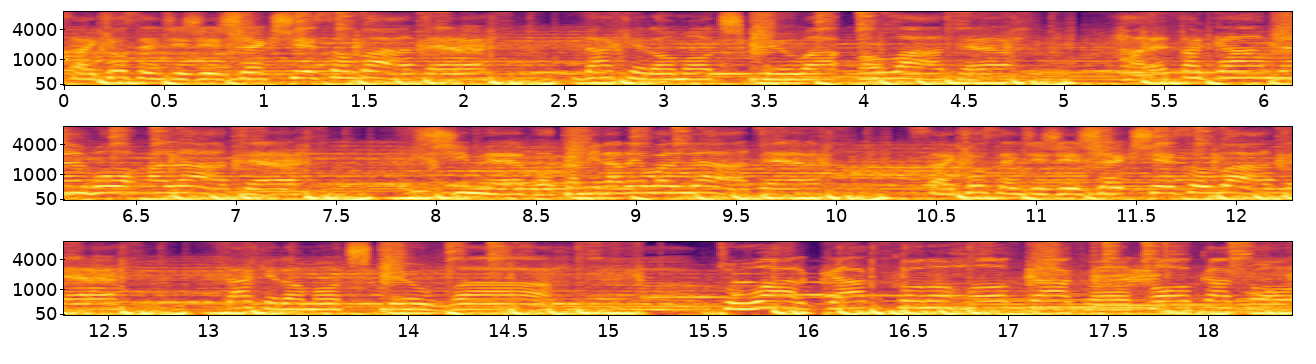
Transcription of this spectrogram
最強戦時事セクシー育ってるだけども地球は回ってる晴れた画面を洗って使命を雷で笑って最強戦時事セクシー育ってるだけども地球はとある学校の放課後10日後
